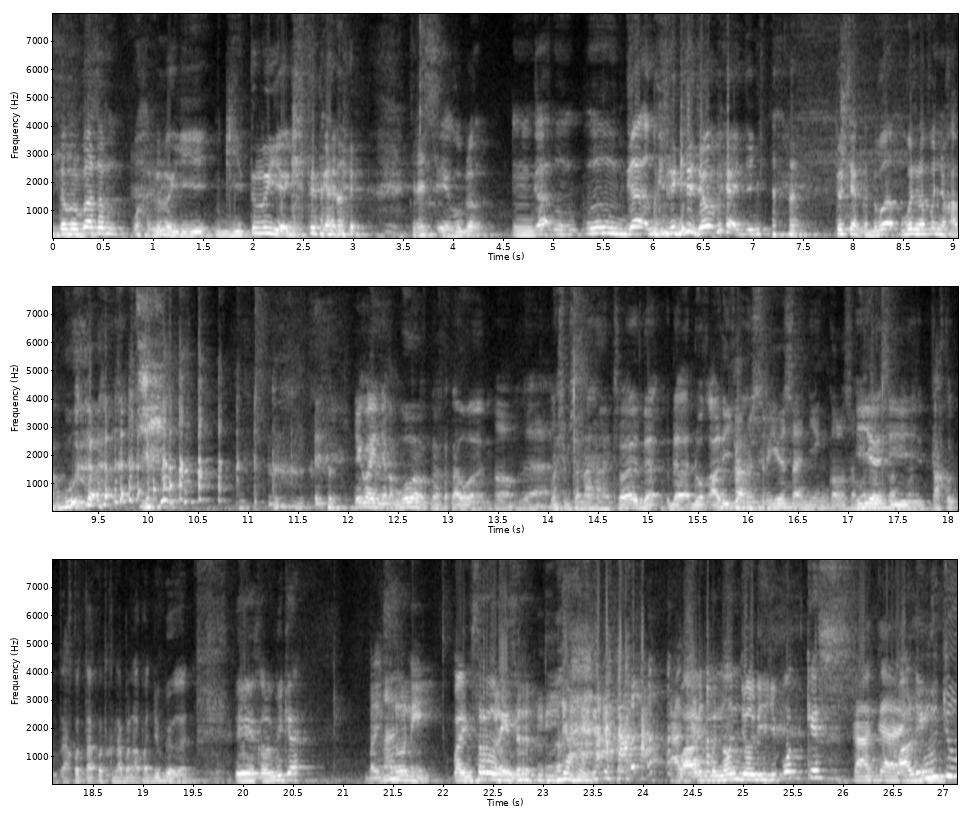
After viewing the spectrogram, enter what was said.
Temen gua langsung wah lu lagi begitu lu ya? Gitu kan. Terus? ya gua bilang enggak eng- enggak. Gitu gitu jawabnya anjing terus yang kedua gua nelfon nyokap gua ya kalau yang nyokap gua nggak ketahuan Oh enggak. masih bisa nahan soalnya udah udah dua kali kan Harus serius anjing kalau sama iya sih takut takut takut kenapa-napa juga kan eh kalau Mika Paling seru nih. paling seru Paling nih. seru nih. paling menonjol di podcast Kagak. paling lucu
